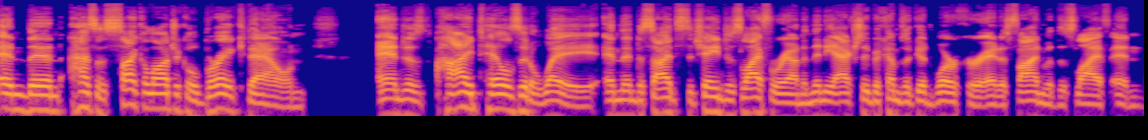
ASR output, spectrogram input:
and then has a psychological breakdown and just hightails it away and then decides to change his life around and then he actually becomes a good worker and is fine with his life and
